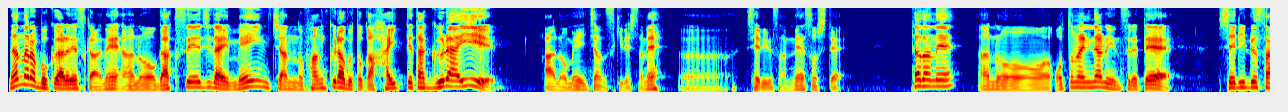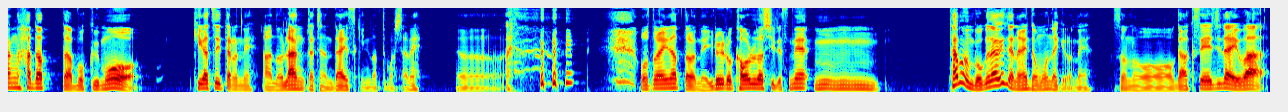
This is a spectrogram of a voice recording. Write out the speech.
なんなら僕あれですからねあの学生時代メインちゃんのファンクラブとか入ってたぐらいあのメインちゃん好きでしたね。うんシェリルさんねそして。ただねあのー、大人になるにつれてシェリルさん派だった僕も気がついたらねあのランカちゃん大好きになってましたね。うん。大人になったらねいろいろ変わるらしいですね。うんうんうん。多分僕だけじゃないと思うんだけどね。その学生時代は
